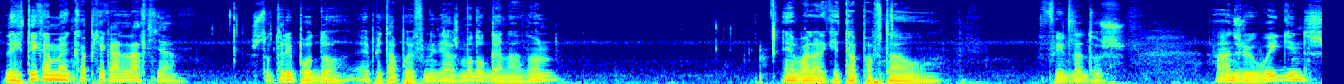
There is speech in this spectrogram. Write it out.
Δεχτήκαμε κάποια καλάθια στο τρίποντο έπειτα από ευνηδιασμό των Καναδών. Έβαλε αρκετά από αυτά ο φίλταντος Andrew Wiggins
